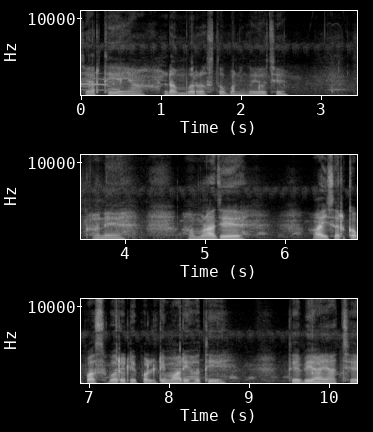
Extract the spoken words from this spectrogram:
જ્યારથી અહીંયા ડાંબર રસ્તો બની ગયો છે. અને હમણાં જે આઈસર કપાસ ભરેલી પલટી મારી હતી, તે બી અહીંયા છે.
